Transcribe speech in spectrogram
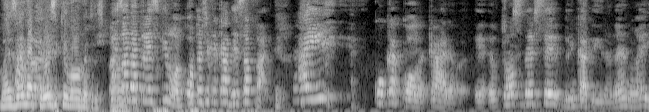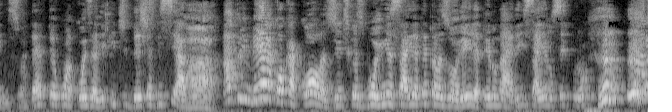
Mas anda né? 13 quilômetros. Mas anda 13 quilômetros. O importante é que a cabeça vai. Aí, Coca-Cola, cara, é, o troço deve ser brincadeira, né? Não é isso. Mas deve ter alguma coisa ali que te deixa viciado. Ah, A primeira Coca-Cola, gente, que as bolinhas saíam até pelas orelhas, pelo nariz, saía não sei por onde. Caraca,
